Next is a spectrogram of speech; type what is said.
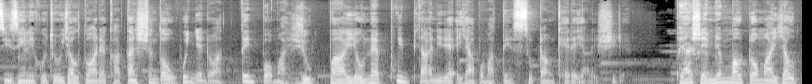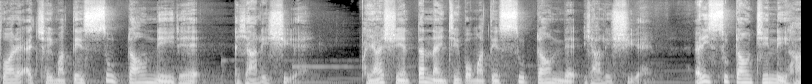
စီစဉ်လေးကိုကျွန်တော်ရောက်သွားတဲ့အခါတန်ရှင်သောဝိညာဉ်တော်ကတင့်ပေါ်မှာယူပါယုံနဲ့ဖွင့်ပြနေတဲ့အရာပေါ်မှာသင်ဆုတောင်းခဲ့တဲ့အရာလေးရှိတယ်။ဘုရားရှင်မျက်မှောက်တော်မှာရောက်သွားတဲ့အချိန်မှာသင်ဆုတောင်းနေတဲ့အရာလေးရှိတယ်။ဘုရားရှင်တတ်နိုင်ခြင်းပေါ်မှာသင်ဆုတောင်းနေတဲ့အရာလေးရှိတယ်။ အဲ့ဒီဆုတောင်းခြင်းတွေဟာ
